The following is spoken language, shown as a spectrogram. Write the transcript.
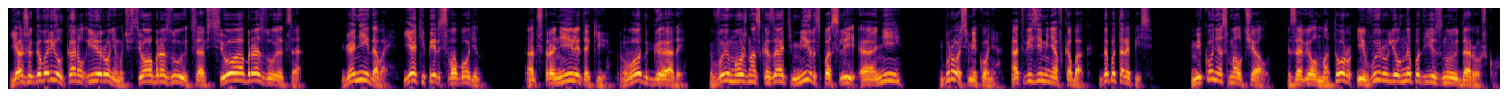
«Я же говорил, Карл Иеронимыч, все образуется, все образуется!» «Гони давай, я теперь свободен!» «Отстранили таки, вот гады! Вы, можно сказать, мир спасли, а они...» «Брось, Миконя, отвези меня в кабак, да поторопись!» Миконя смолчал, завел мотор и вырулил на подъездную дорожку.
